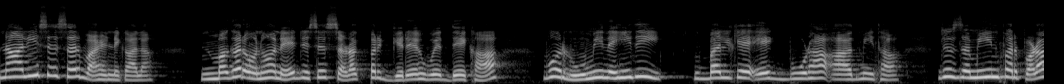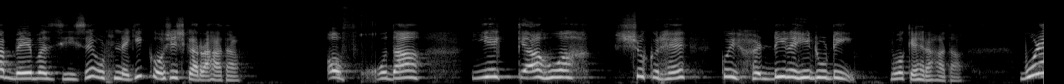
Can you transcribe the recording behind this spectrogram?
نالی سے سر باہر نکالا۔ مگر انہوں نے جسے سڑک پر گرے ہوئے دیکھا، وہ رومی نہیں تھی، بلکہ ایک بوڑھا آدمی تھا، جو زمین پر پڑا بے بسی سے اٹھنے کی کوشش کر رہا تھا۔ اف خدا، یہ کیا ہوا؟ شکر ہے، کوئی ہڈی نہیں ٹوٹی، وہ کہہ رہا تھا۔ بوڑھے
